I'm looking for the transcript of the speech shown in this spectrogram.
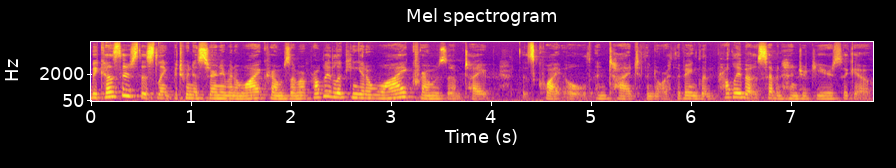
because there's this link between a surname and a Y chromosome, I'm probably looking at a Y chromosome type that's quite old and tied to the north of England, probably about 700 years ago.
